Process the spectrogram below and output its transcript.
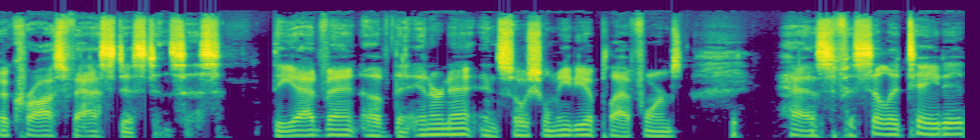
across vast distances. The advent of the internet and social media platforms has facilitated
